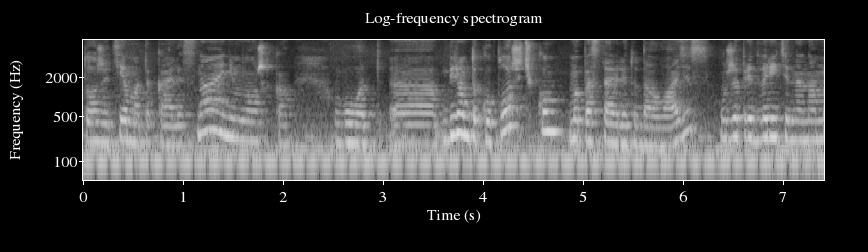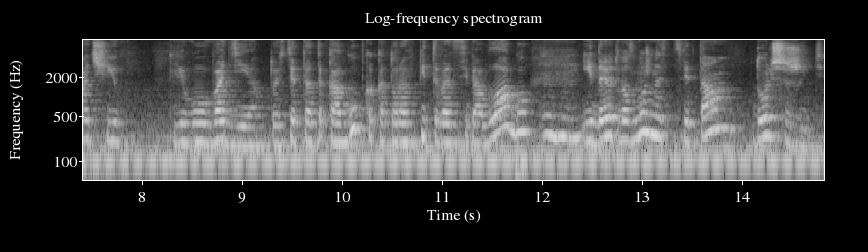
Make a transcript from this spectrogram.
тоже тема такая лесная немножко. Вот. э, Берем такую плошечку, мы поставили туда оазис, уже предварительно намочив его в воде. То есть это такая губка, которая впитывает в себя влагу и дает возможность цветам дольше жить.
